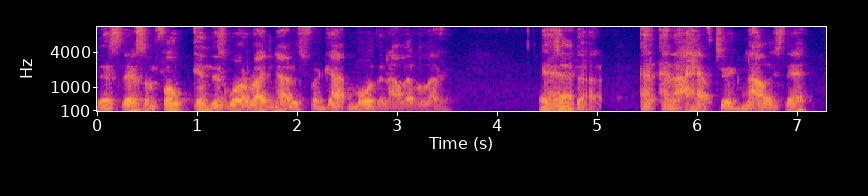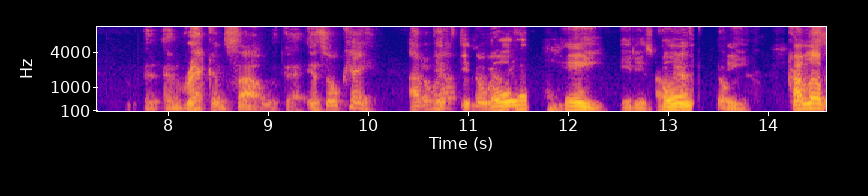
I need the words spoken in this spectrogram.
There's there's some folk in this world right now that's forgot more than I'll ever learn. Exactly. And, uh, and and I have to acknowledge that and, and reconcile with that. It's okay. I don't it have to know. Okay, it is okay. I love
